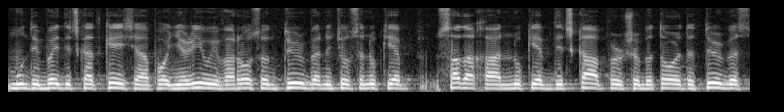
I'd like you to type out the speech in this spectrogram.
mund t'i bëjë diçka të keqe apo njeriu i varrosur në tyrbe në qoftë se nuk jep sadaka, nuk jep diçka për shërbëtorët e tyrbes,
